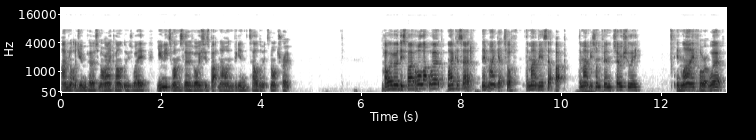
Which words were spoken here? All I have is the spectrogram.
I'm not a gym person or I can't lose weight. You need to answer those voices back now and begin to tell them it's not true. However, despite all that work, like I said, it might get tough. There might be a setback. There might be something socially in life or at work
